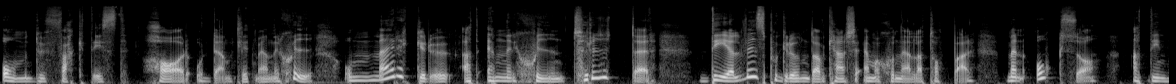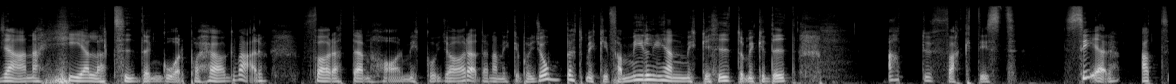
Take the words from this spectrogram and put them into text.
om du faktiskt har ordentligt med energi. Och märker du att energin tryter, delvis på grund av kanske emotionella toppar, men också att din hjärna hela tiden går på högvarv för att den har mycket att göra. Den har mycket på jobbet, mycket i familjen, mycket hit och mycket dit. Att du faktiskt ser att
